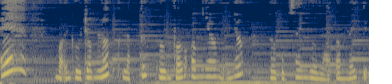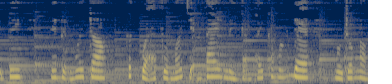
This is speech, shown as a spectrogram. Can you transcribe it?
À, mọi người trong lớp lập tức hưng phấn ôm nhau nhảy nhóc. Tôi cũng xoay người lại ôm lấy tiểu viên, đang định quay tròn. Kết quả vừa mới chạm tay liền cảm thấy có vấn đề. Người trong lòng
